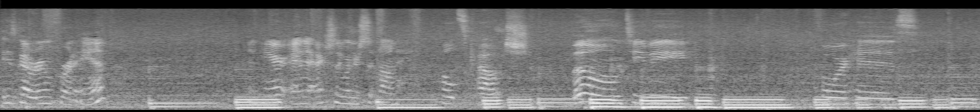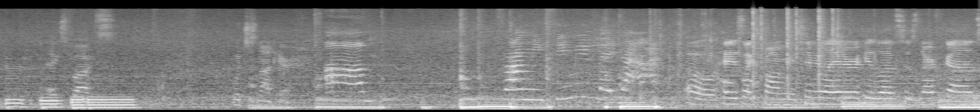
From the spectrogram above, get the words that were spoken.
he's got room for an amp in here, and actually, when you're sitting on Holt's couch, boom, TV for his Xbox, which is not here. Um, Farming Simulator. Oh, Hayes likes Farming Simulator. He loves his Nerf guns.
